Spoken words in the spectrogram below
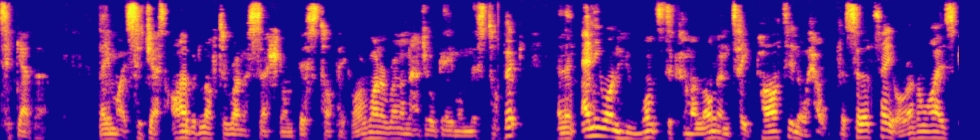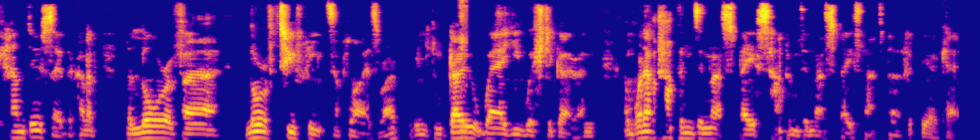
together. They might suggest, I would love to run a session on this topic, or I want to run an agile game on this topic. And then anyone who wants to come along and take part in or help facilitate or otherwise can do so. The kind of the law of uh, law of two feet applies, right? Where you can go where you wish to go, and and whatever happens in that space happens in that space. That's perfectly okay.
